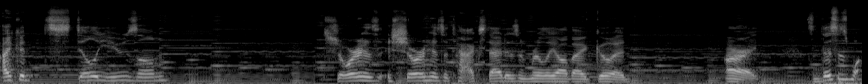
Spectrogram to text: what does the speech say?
I could still use him. Sure, his sure his attack stat isn't really all that good. All right, so this is what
